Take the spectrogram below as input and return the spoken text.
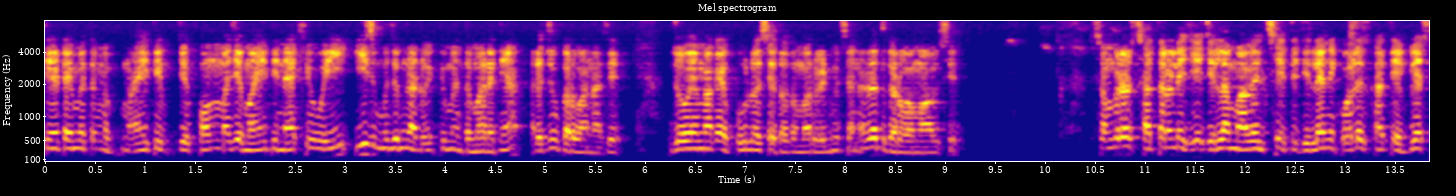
તે ટાઈમે તમે માહિતી, જે ફોર્મમાં જે માહિતી નાખી હોય ઈ જ મુજબના ડોક્યુમેન્ટ તમારે ત્યાં રજૂ કરવાના છે. જો એમાં કઈ ભૂલ હશે તો તમારું એડમિશન રદ કરવામાં આવશે. સમરસ છાત્રાલય જે જિલ્લામાં આવેલ છે તે જિલ્લાની કોલેજ ખાતે અભ્યાસ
